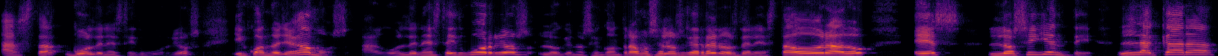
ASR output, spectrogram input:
hasta Golden State Warriors. Y cuando llegamos a Golden State Warriors, lo que nos encontramos en los guerreros del Estado Dorado es lo siguiente, la cara,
